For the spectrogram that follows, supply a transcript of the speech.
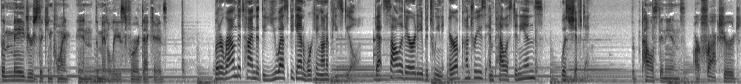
the major sticking point in the Middle East for decades. But around the time that the U.S. began working on a peace deal, that solidarity between Arab countries and Palestinians was shifting. The Palestinians are fractured,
